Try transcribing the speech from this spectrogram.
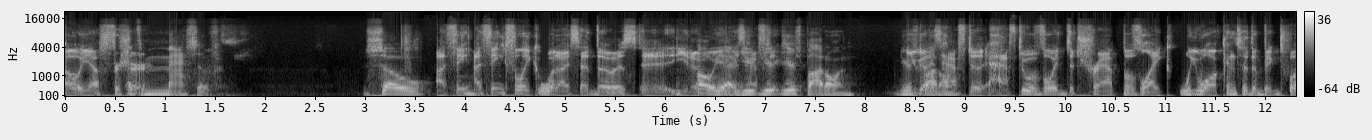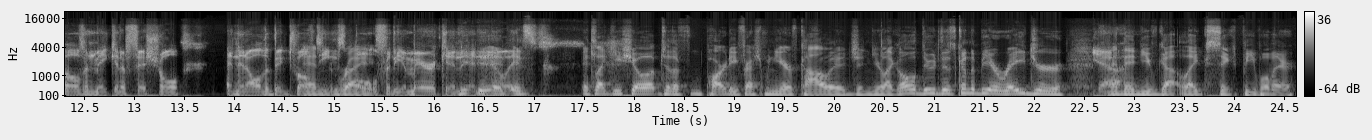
Oh yeah, for That's sure. massive. So, I think I think like what I said though is uh, you know oh yeah, you, to- you're, you're spot on. You're you guys on. have to have to avoid the trap of like we walk into the Big Twelve and make it official, and then all the Big Twelve And- teams right. for the American, and It- now it- it's, it's like you show up to the party freshman year of college and you're like, oh, dude, there's going to be a rager. Yeah. And then you've got like six people there.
